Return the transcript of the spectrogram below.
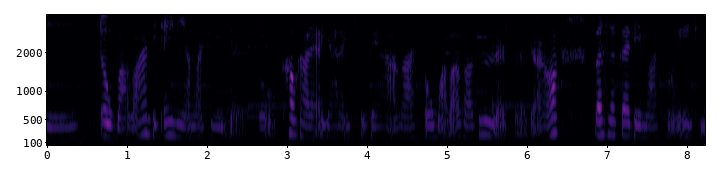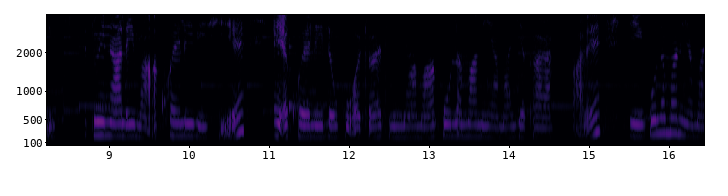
ဒီတုတ်ပါပါဒီအဲ့နေရာမှာဒီဟိုခောက်ထားတဲ့အရာတိုင်းချုပ်တဲ့ဟာကဆုံးပါပါဘာဖြစ်လို့လဲဆိုတော့ကြတော့ပတ်စကတ်တွေမှာဆိုရင်ဒီအတွင်းသားလေးမှာအခွဲလေးတွေရှိတယ်အဲ့အခွဲလေးလုပ်ဖို့အတွက်ဒီနားမှာကိုလက်မနေရာမှာရက်ကားတာဖြစ်ပါတယ်ဒီကိုလက်မနေရာမှာ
